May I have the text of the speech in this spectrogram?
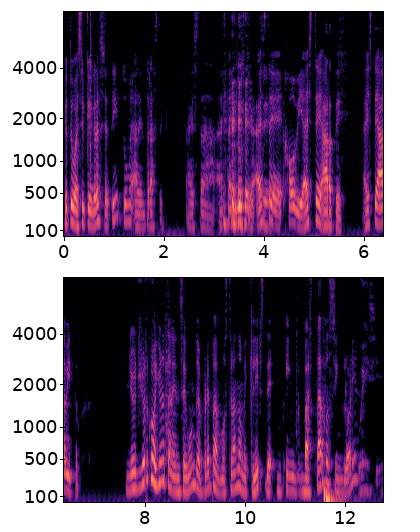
yo te voy a decir que gracias a ti tú me adentraste a esta, a esta industria, a Sí. este hobby, a este arte, a este hábito. Yo, yo recuerdo a Jonathan en segundo de prepa mostrándome clips de in- Bastardos sin Gloria. Güey, sí.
